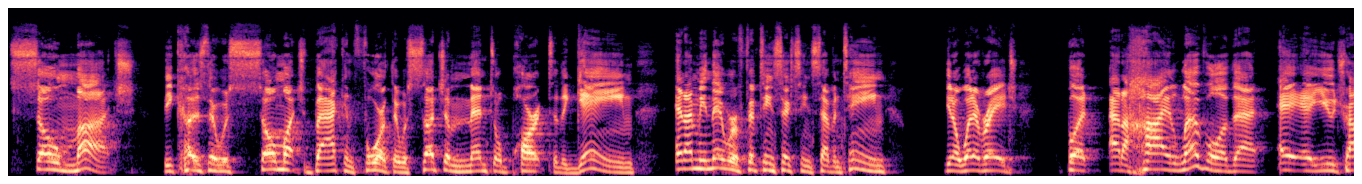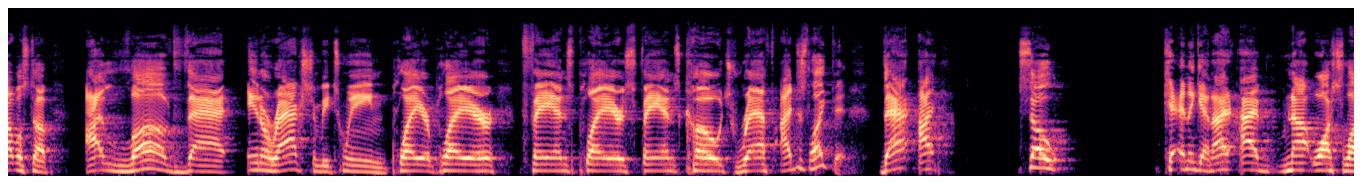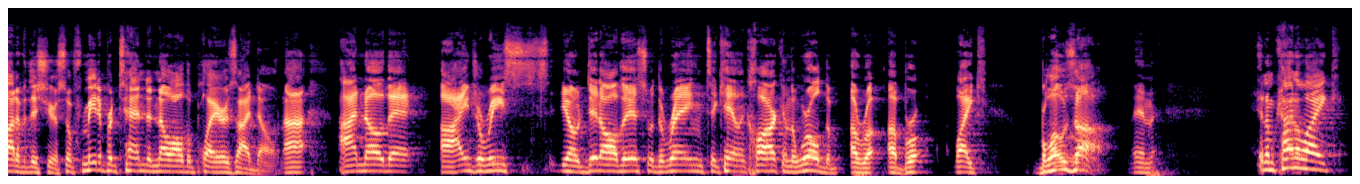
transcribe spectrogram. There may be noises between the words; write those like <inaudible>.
so much because there was so much back and forth. There was such a mental part to the game. And I mean, they were 15, 16, 17, you know, whatever age. But at a high level of that AAU travel stuff, I loved that interaction between player, player, fans, players, fans, coach, ref. I just liked it. That I so and again, I, I've not watched a lot of it this year. So for me to pretend to know all the players, I don't. I I know that uh, Angel Reese, you know, did all this with the ring to Caitlin Clark, and the world uh, uh, like blows up, and and I'm kind of like,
